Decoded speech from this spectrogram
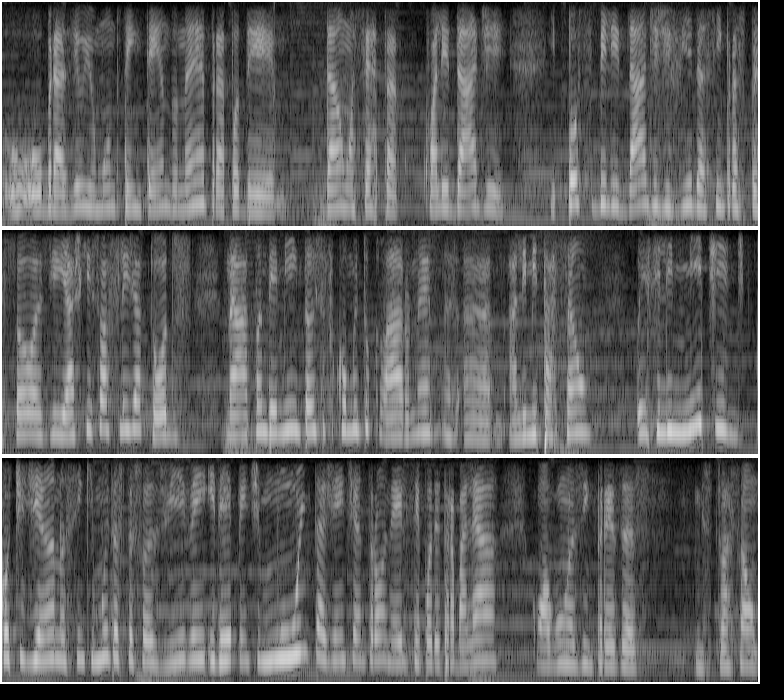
o, o, Brasil e o mundo têm tendo, né, para poder dar uma certa qualidade e possibilidade de vida assim para as pessoas e acho que isso aflige a todos. Na pandemia, então, isso ficou muito claro, né? A, a limitação, esse limite cotidiano assim que muitas pessoas vivem e de repente muita gente entrou nele sem poder trabalhar, com algumas empresas em situação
